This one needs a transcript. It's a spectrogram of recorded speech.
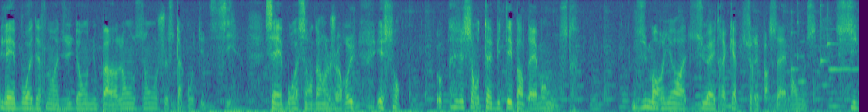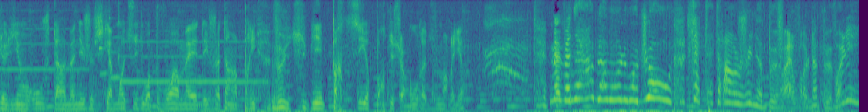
Les bois défendus dont nous parlons sont juste à côté d'ici. Ces bois sont dangereux et sont habités par des monstres. Dumoria a dû être capturé par ces monstres? Si le lion rouge t'a amené jusqu'à moi, tu dois pouvoir m'aider. Je t'en prie. Veux-tu bien partir porter secours à Dumoria? Mais vénérable mon Joe, cet étranger ne peut faire vol, ne peut voler.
